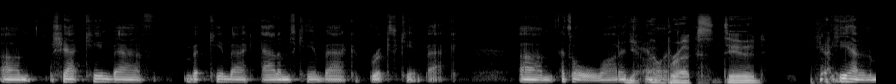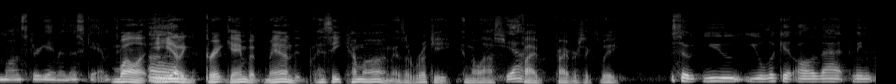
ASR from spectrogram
Um, Shaq came back, came back. Adams came back. Brooks came back. Um, that's a lot of Yeah, talent. Brooks, dude. he had a monster game in this game. Well, he had a Um, great game, but man, did- has he come on as a rookie in the last Yeah. five five or six weeks? So you you look at all of that. I mean,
